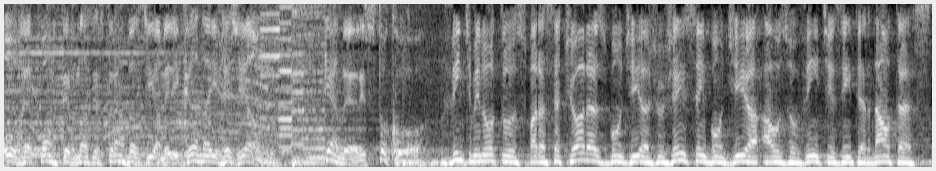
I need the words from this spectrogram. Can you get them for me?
O repórter nas estradas de Americana e região, Keller Estocou. 20 minutos para 7 horas. Bom dia, Jugensen. Bom dia aos ouvintes e internautas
